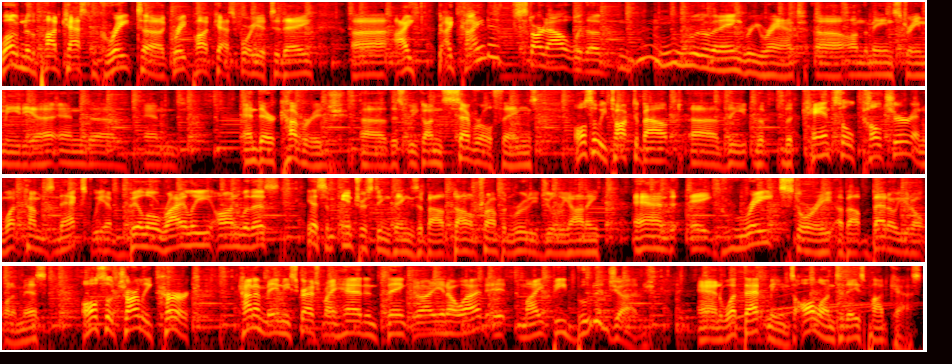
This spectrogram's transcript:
Welcome to the podcast. Great, uh, great podcast for you today. Uh, I I kind of start out with a little bit of an angry rant uh, on the mainstream media and uh, and and their coverage uh, this week on several things. Also, we talked about uh, the, the, the cancel culture and what comes next. We have Bill O'Reilly on with us. He has some interesting things about Donald Trump and Rudy Giuliani, and a great story about Beto you don't want to miss. Also, Charlie Kirk kind of made me scratch my head and think, uh, you know what? It might be Buttigieg, and what that means. All on today's podcast.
